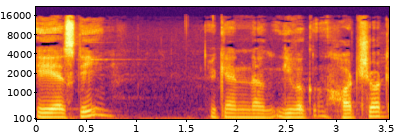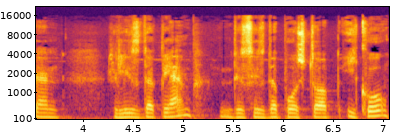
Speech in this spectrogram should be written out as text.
ASD you can uh, give a hot shot and release the clamp. This is the post-op echo,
